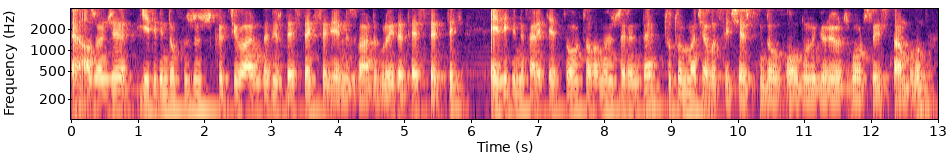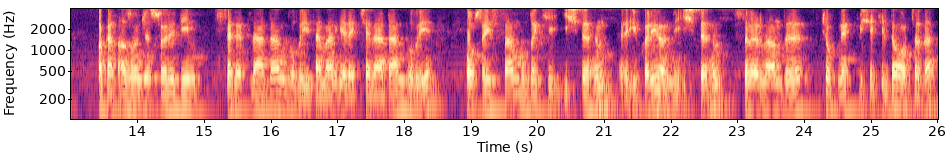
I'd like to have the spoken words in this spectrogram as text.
E, az önce 7940 civarında bir destek seviyemiz vardı. Burayı da test ettik. 50 günlük hareketli ortalama üzerinde tutunma çabası içerisinde olduğunu görüyoruz Borsa İstanbul'un. Fakat az önce söylediğim sebeplerden dolayı, temel gerekçelerden dolayı Borsa İstanbul'daki iştahın, e, yukarı yönlü iştahın sınırlandığı çok net bir şekilde ortada.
